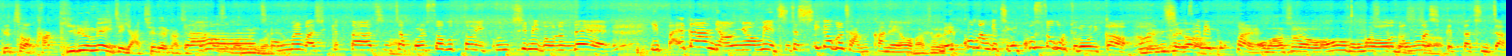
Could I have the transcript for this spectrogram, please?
그쵸 닭 기름에 이제 야채들 같이 야, 섞어서 넣는 거래요. 정말 맛있겠다. 진짜 벌써부터 이 군침이 도는데 이 빨간 양념이 진짜 식욕을 자극하네요. 맞아요. 매콤한 게 지금 코 속으로 들어오니까 냄새가 신샘이 폭발. 어 맞아요. 어 너무 맛있겠다 어, 너무 진짜. 맛있겠다 진짜.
